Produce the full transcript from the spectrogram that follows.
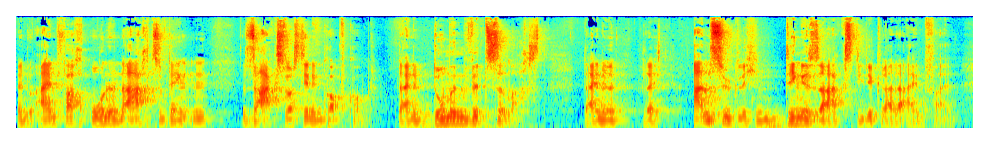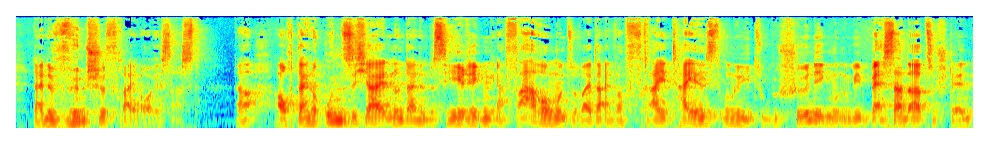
wenn du einfach ohne nachzudenken sagst, was dir in den Kopf kommt, deine dummen Witze machst, deine vielleicht anzüglichen Dinge sagst, die dir gerade einfallen, deine Wünsche frei äußerst ja, auch deine Unsicherheiten und deine bisherigen Erfahrungen und so weiter einfach frei teilst, ohne die zu beschönigen und irgendwie besser darzustellen,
